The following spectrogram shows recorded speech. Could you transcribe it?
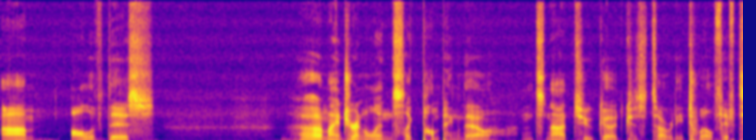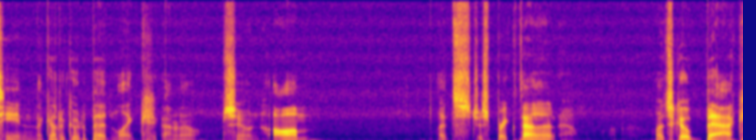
um, all of this. Uh, my adrenaline's like pumping though. And it's not too good because it's already 12:15 and I gotta go to bed in like I don't know soon. Um, let's just break that. Let's go back.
